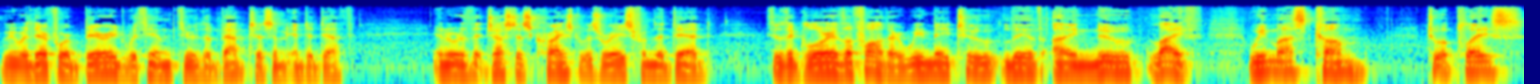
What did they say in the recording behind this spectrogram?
We were therefore buried with him through the baptism into death, in order that just as Christ was raised from the dead through the glory of the Father, we may too live a new life. We must come to a place,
